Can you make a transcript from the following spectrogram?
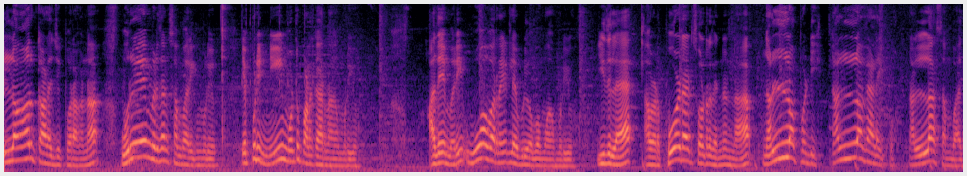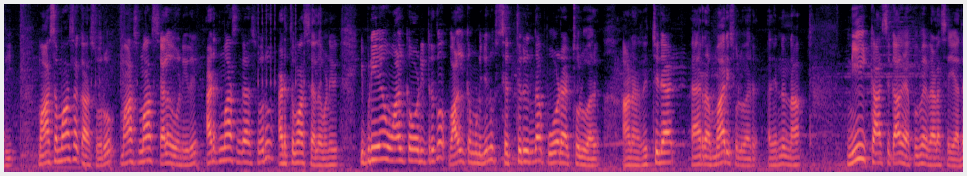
எல்லோரும் காலேஜுக்கு போகிறாங்கன்னா ஒரே மாதிரி தான் சம்பாதிக்க முடியும். எப்படி நீ மட்டும் பணக்காரனாக முடியும்? அதே மாதிரி ஓவர் நைட்டில் எப்படி ஒபமாக முடியும்? இதில் அவரோட டேட் சொல்கிறது என்னென்னா நல்லா படி நல்லா வேலைக்கு போ நல்லா சம்பாதி. மாதம் மாதம் காசு வரும். மாதம் மாதம் செலவு பண்ணிடு அடுத்த மாதம் காசு வரும். அடுத்த மாதம் செலவு பண்ணிடு இப்படியே வாழ்க்கை ஓடிட்டு இருக்கும். வாழ்க்கை முடிஞ்சுன்னு செத்து இருந்தால் போடாட் சொல்லுவார். ஆனால் ரிச் டேட் வேற மாதிரி சொல்லுவார். அது என்னென்னா நீ காசுக்காக எப்பவுமே வேலை செய்யாத.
